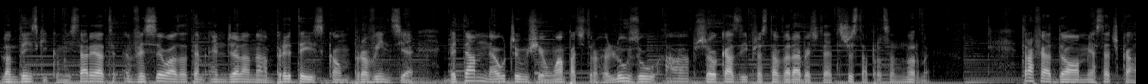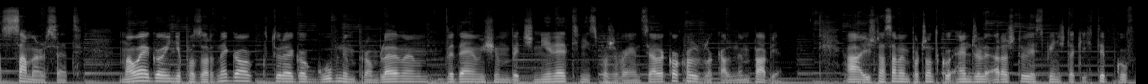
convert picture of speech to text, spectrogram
Londyński komisariat wysyła zatem Angela na brytyjską prowincję, by tam nauczył się łapać trochę luzu, a przy okazji przestał wyrabiać te 300% normy. Trafia do miasteczka Somerset, małego i niepozornego, którego głównym problemem wydają się być nieletni spożywający alkohol w lokalnym pubie. A już na samym początku Angel aresztuje z pięć takich typków,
